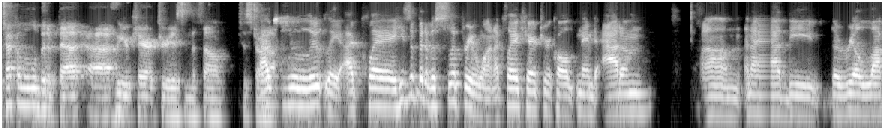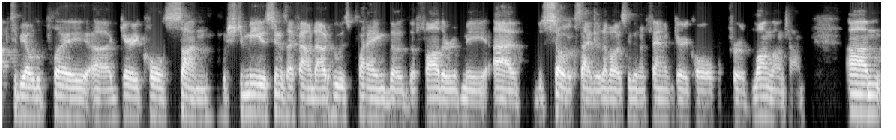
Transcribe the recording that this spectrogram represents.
talk a little bit about uh, who your character is in the film to start. Absolutely, I play. He's a bit of a slippery one. I play a character called named Adam, um, and I had the the real luck to be able to play uh, Gary Cole's son, which to me, as soon as I found out who was playing the the father of me, I was so excited. I've obviously been a fan of Gary Cole for a long, long time. Um,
